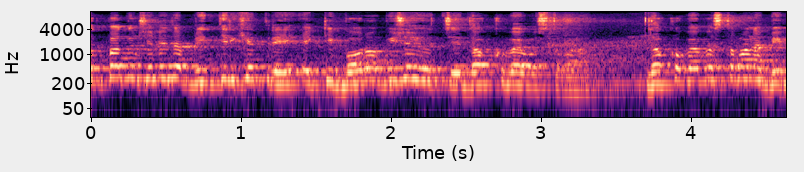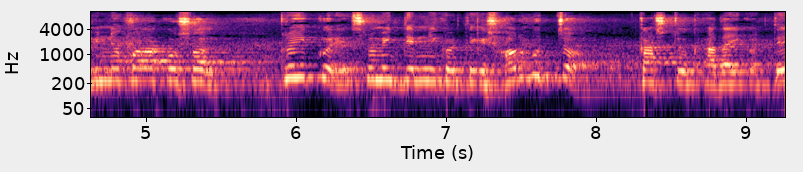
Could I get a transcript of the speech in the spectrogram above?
উৎপাদনশীলতা বৃদ্ধির ক্ষেত্রে একটি বড় বিষয় হচ্ছে দক্ষ ব্যবস্থাপনা। দক্ষ ব্যবস্থাপনা, বিভিন্ন কলা কৌশল প্রয়োগ করে শ্রমিকদের নিকট থেকে সর্বোচ্চ কাজটুক আদায় করতে,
